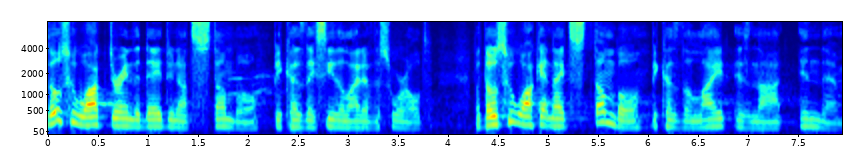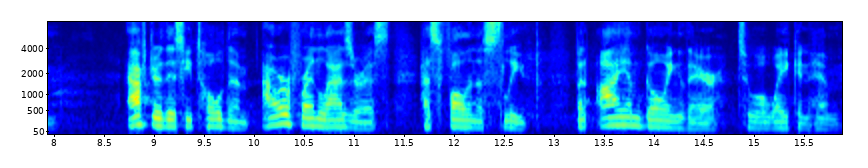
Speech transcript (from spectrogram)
Those who walk during the day do not stumble because they see the light of this world. But those who walk at night stumble because the light is not in them. After this, he told them, Our friend Lazarus has fallen asleep, but I am going there to awaken him.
